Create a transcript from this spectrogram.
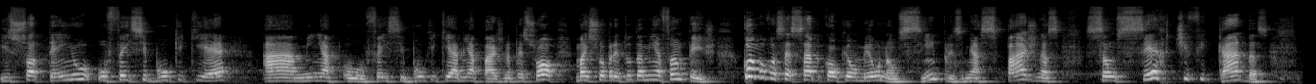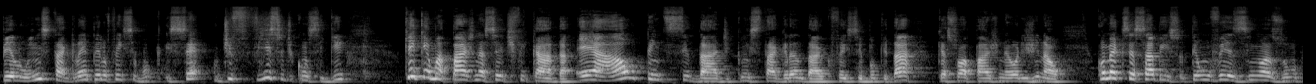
e só tenho o Facebook, que é a minha, o Facebook, que é a minha página pessoal, mas sobretudo a minha fanpage. Como você sabe qual que é o meu não simples, minhas páginas são certificadas pelo Instagram e pelo Facebook. Isso é difícil de conseguir. O que é uma página certificada? É a autenticidade que o Instagram dá e que o Facebook dá que a sua página é original. Como é que você sabe isso? Tem um Vzinho azul.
